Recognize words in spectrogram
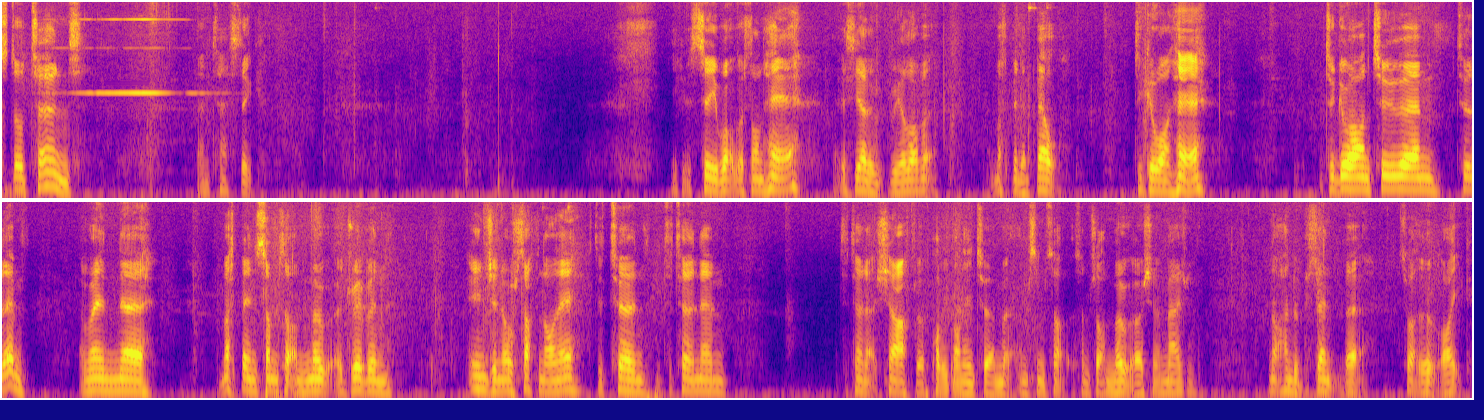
still turns. Fantastic. You can see what was on here. It's the other wheel of it. it must have been a belt to go on here to go on to um, to them. And when uh, must have been some sort of motor driven engine or something on there to turn to turn them to turn that shaft have probably gone into a, some sort some sort of motor I should imagine. Not hundred percent but that's what it looked like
